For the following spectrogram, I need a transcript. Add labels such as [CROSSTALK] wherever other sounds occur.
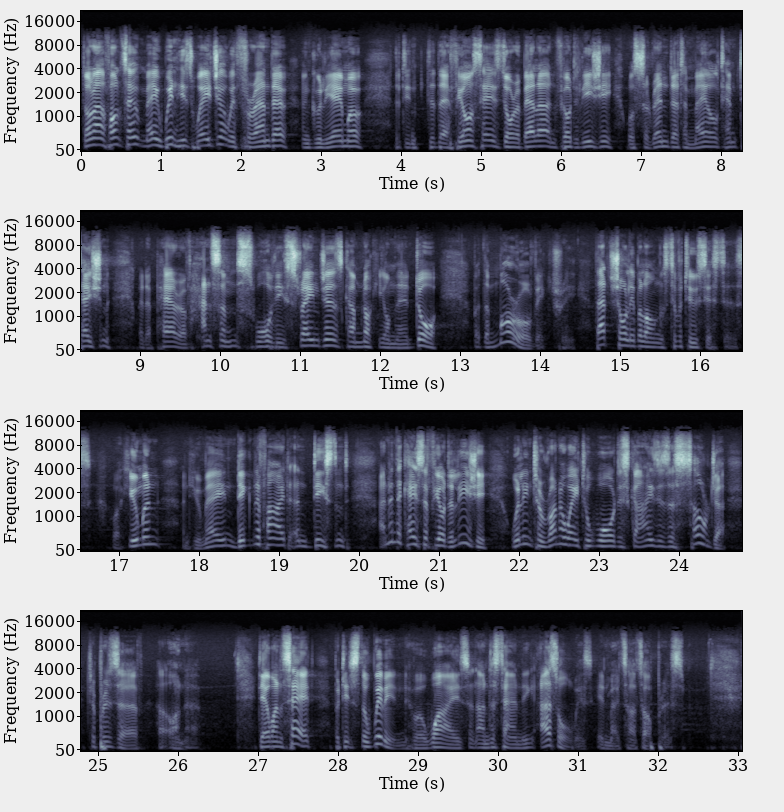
Don Alfonso may win his wager with Ferrando and Guglielmo that, in, that their fiancées, Dorabella and Fiordiligi, will surrender to male temptation when a pair of handsome, swarthy strangers come knocking on their door. But the moral victory, that surely belongs to the two sisters, who are human and humane, dignified and decent, and in the case of Fiordiligi, willing to run away to war disguised as a soldier to preserve her honor. Dare one say it, but it's the women who are wise and understanding, as always, in Mozart's operas.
